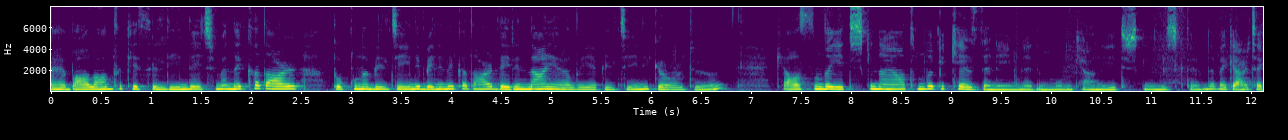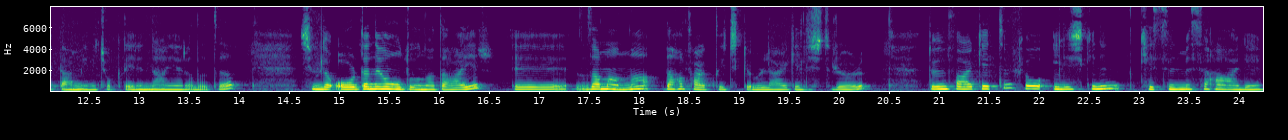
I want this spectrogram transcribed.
e, bağlantı kesildiğinde içime ne kadar dokunabileceğini, beni ne kadar derinden yaralayabileceğini gördüğüm ki aslında yetişkin hayatımda bir kez deneyimledim bunu kendi yetişkin ilişkilerimde ve gerçekten beni çok derinden yaraladı. Şimdi orada ne olduğuna dair e, zamanla daha farklı içgörüler geliştiriyorum. Dün fark ettim ki o ilişkinin kesilmesi hali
